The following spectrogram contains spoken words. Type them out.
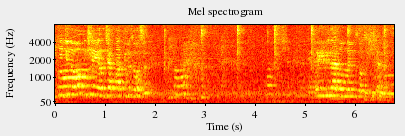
İkinci doğum içeriye alacak vaktimiz olsun. Öyle güzel doğumlarınız olsun inşallah.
